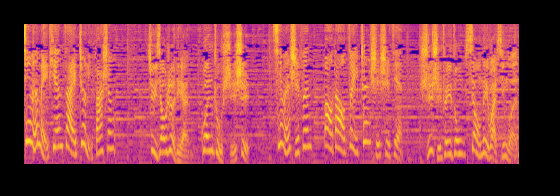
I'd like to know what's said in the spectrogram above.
新闻每天在这里发生，聚焦热点，关注时事。新闻十分报道最真实事件，实时追踪校内外新闻。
